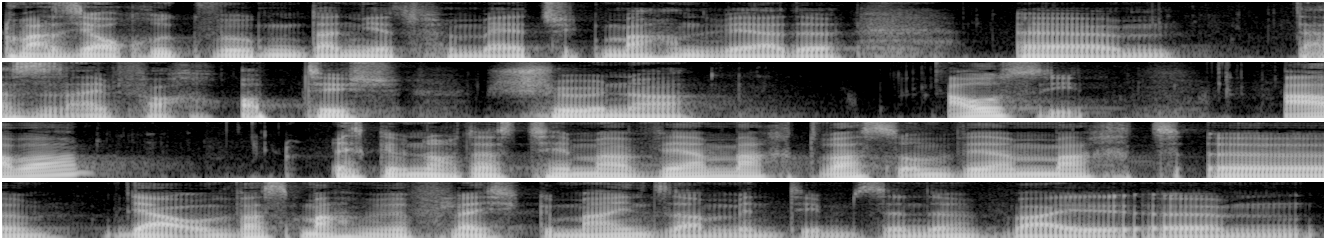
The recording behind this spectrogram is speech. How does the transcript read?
Was ich auch rückwirkend dann jetzt für Magic machen werde, ähm, dass es einfach optisch schöner aussieht. Aber es gibt noch das Thema, wer macht was und wer macht, äh, ja, und was machen wir vielleicht gemeinsam in dem Sinne, weil, ähm,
